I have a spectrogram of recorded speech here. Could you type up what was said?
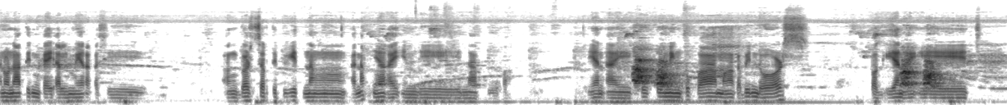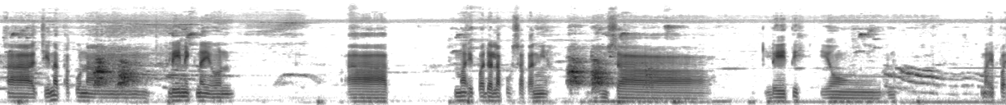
ano natin kay Almera kasi ang birth certificate ng anak niya ay hindi nakuha. Yan ay kukunin ko pa mga kabindors. Pag yan ay ah, chinat ako ng clinic na yon at maipadala ko sa kanya doon sa Leyte yung ano, maipa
